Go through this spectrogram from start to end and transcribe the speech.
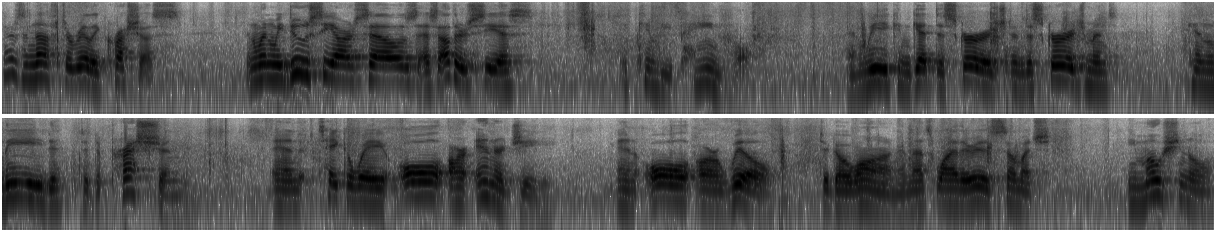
There's enough to really crush us. And when we do see ourselves as others see us, it can be painful. And we can get discouraged, and discouragement can lead to depression and take away all our energy and all our will to go on. And that's why there is so much emotional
